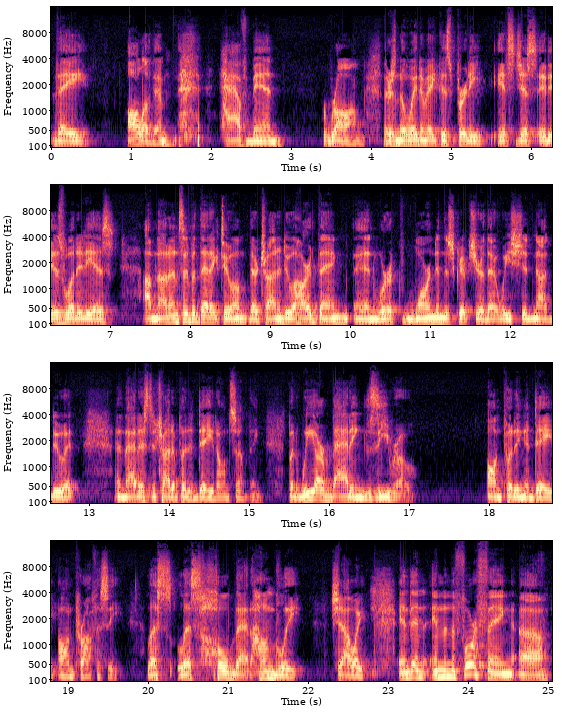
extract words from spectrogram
They, all of them, have been wrong. There's no way to make this pretty. It's just, it is what it is. I'm not unsympathetic to them. They're trying to do a hard thing, and we're warned in the scripture that we should not do it, and that is to try to put a date on something. But we are batting zero on putting a date on prophecy. Let's let's hold that humbly, shall we? And then and then the fourth thing. Uh,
